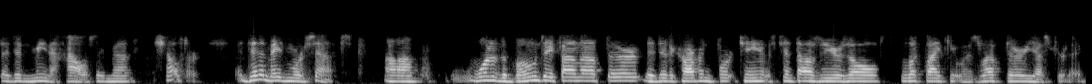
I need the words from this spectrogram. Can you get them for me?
they didn't mean a house, they meant shelter. And then it made more sense. Uh, one of the bones they found out there, they did a carbon 14. It was 10,000 years old. Looked like it was left there yesterday.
